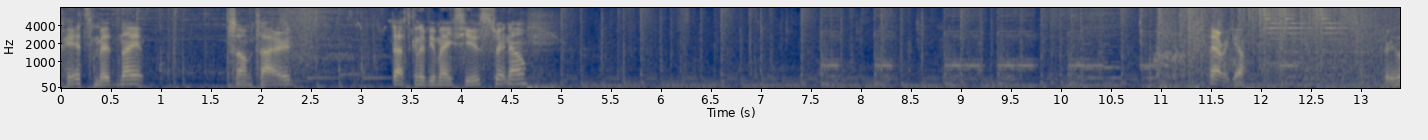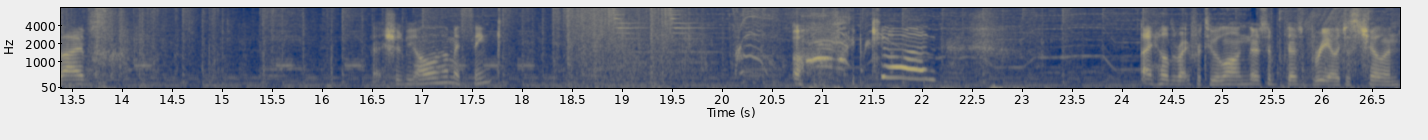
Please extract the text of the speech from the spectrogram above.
Okay, it's midnight, so I'm tired. That's gonna be my excuse right now. There we go. Three lives. That should be all of them, I think. Oh my god! I held right for too long. There's a there's Brio just chilling.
